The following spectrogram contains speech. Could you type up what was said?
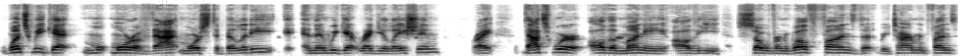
once we get more of that, more stability, and then we get regulation, right? That's where all the money, all the sovereign wealth funds, the retirement funds,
